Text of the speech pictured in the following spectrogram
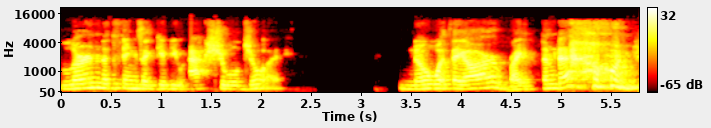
Learn the things that give you actual joy. Know what they are write them down.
